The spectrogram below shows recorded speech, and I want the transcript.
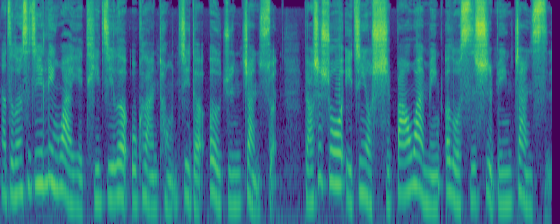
那泽伦斯基另外也提及了乌克兰统计的俄军战损，表示说已经有十八万名俄罗斯士兵战死，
